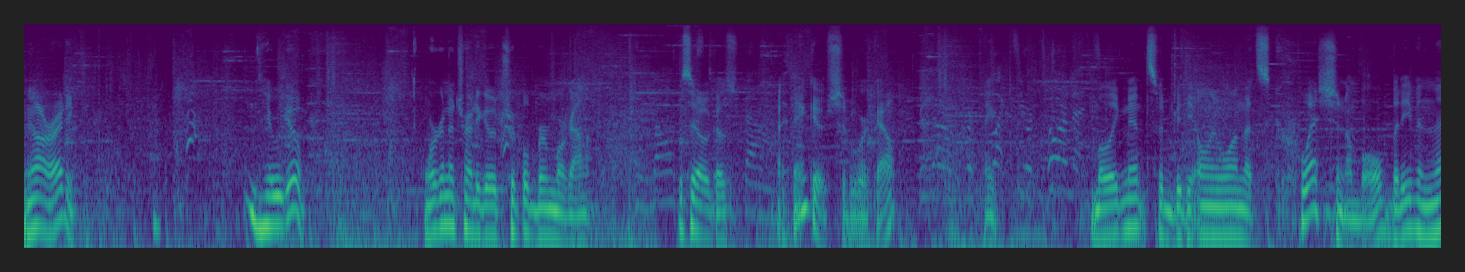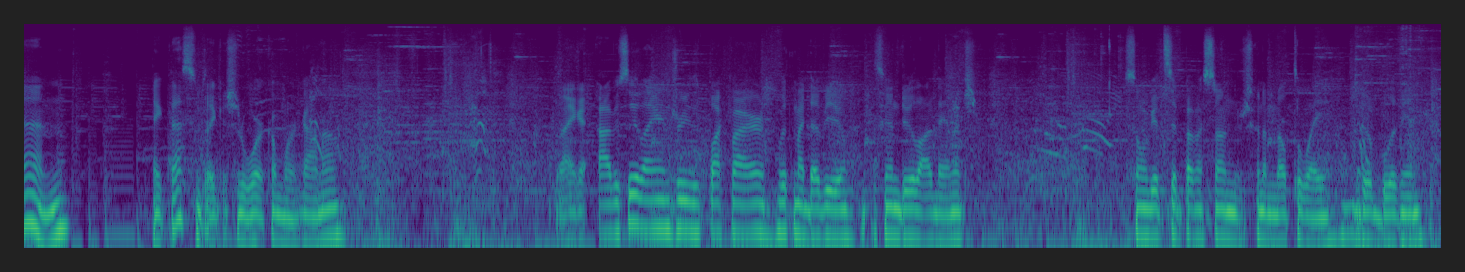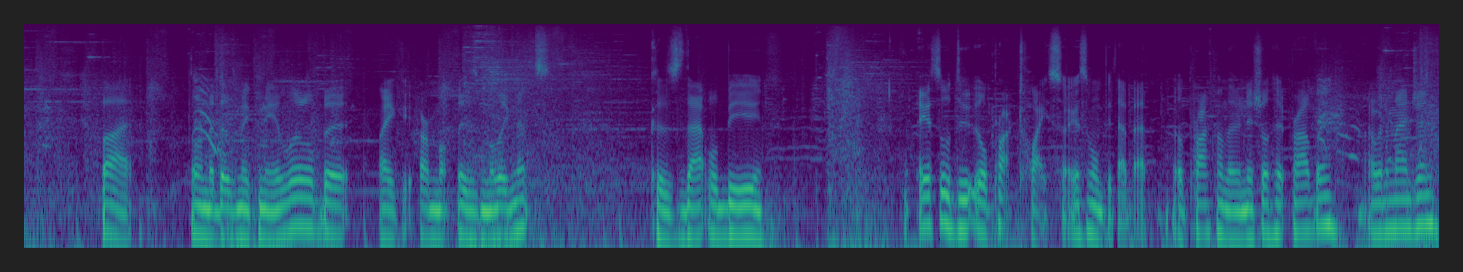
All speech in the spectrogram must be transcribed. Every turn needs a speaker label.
Speaker 1: Alrighty. Here we go. We're gonna try to go triple burn Morgana. We'll see how it goes. I think it should work out. Like, Malignance would be the only one that's questionable, but even then, like that seems like it should work on Morgana. Like obviously Liandry's Blackfire with my W, it's gonna do a lot of damage. Someone gets hit by my stun, they're just gonna melt away into oblivion. But the one that does make me a little bit like our is Malignance, because that will be. I guess it'll do it'll proc twice, so I guess it won't be that bad. It'll proc on the initial hit probably, I would imagine.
